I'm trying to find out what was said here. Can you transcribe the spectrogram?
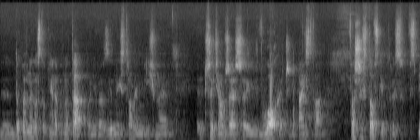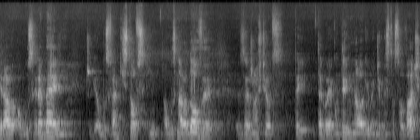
Do pewnego stopnia na pewno tak, ponieważ z jednej strony mieliśmy trzecią Rzeszę i Włochy, czyli państwa faszystowskie, które wspierały obóz rebelii, czyli obóz frankistowski, obóz narodowy, w zależności od tej, tego, jaką terminologię będziemy stosować.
